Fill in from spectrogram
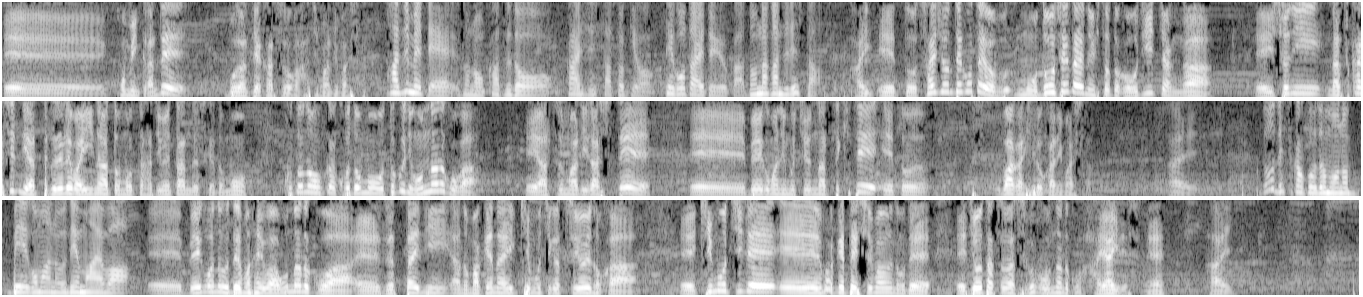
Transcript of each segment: えー公民館でボランティア活動が始まりました。初めてその活動を開始した時は手応えというか、どんな感じでした？はい、えっ、と、最初の手応えは、もう同世代の人とかおじいちゃんが、えー一緒に懐かしんでやってくれればいいなと思って始めたんですけども、ことのほか子供、特に女の子が、えー集まり出して、えー、ベーゴマに夢中になってきて、えっ、と、輪が広がりました。はい。どうですか子供のベーゴマの腕前は？えー、ベーゴマの腕前は女の子は、えー絶対にあの負けない気持ちが強いのか、えー気持ちで、えー負けてしまうので、えー上達はすごく女の子は早いですね。はい。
